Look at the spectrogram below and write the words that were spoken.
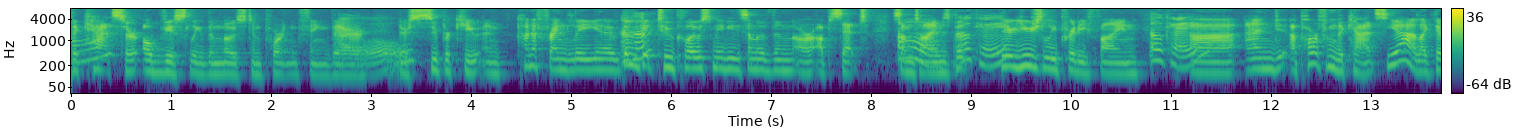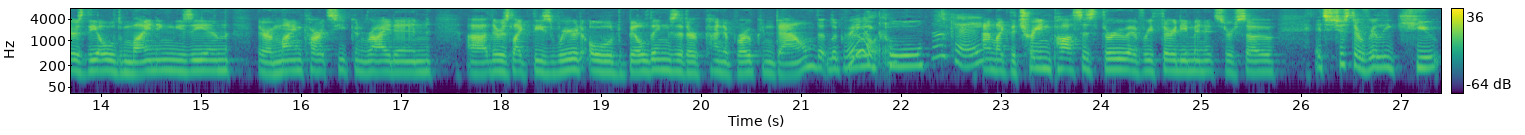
the cats are obviously the most important thing there. Oh. They're super cute and kind of friendly. You know, don't uh-huh. get too close. Maybe some of them are upset oh, sometimes, but Oh, okay. they're usually pretty fine. Okay. Uh, and apart from the cats, yeah, like there's the old mining museum. There are mine carts you can ride in. Uh, there's like these weird old buildings that are kind of broken down that look really, Really? cool. Okay. And like the train passes through every 30 minutes or so. It's just a really cute,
